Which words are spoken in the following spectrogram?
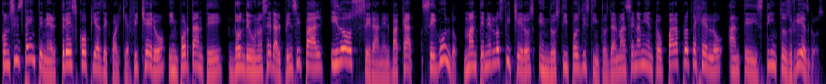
Consiste en tener tres copias de cualquier fichero importante, donde uno será el principal y dos serán el backup. Segundo, mantener los ficheros en dos tipos distintos de almacenamiento para protegerlo ante distintos riesgos.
